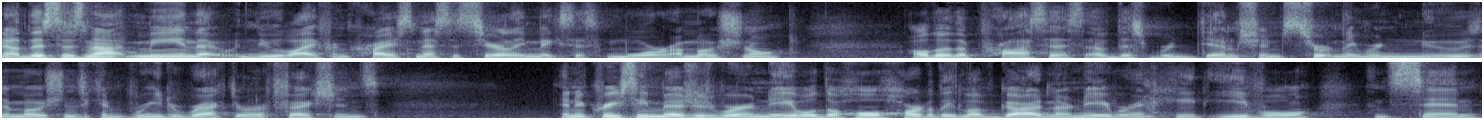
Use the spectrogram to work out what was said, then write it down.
Now, this does not mean that new life in Christ necessarily makes us more emotional, although the process of this redemption certainly renews emotions, it can redirect our affections. In increasing measures, we're enabled to wholeheartedly love God and our neighbor and hate evil and sin.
